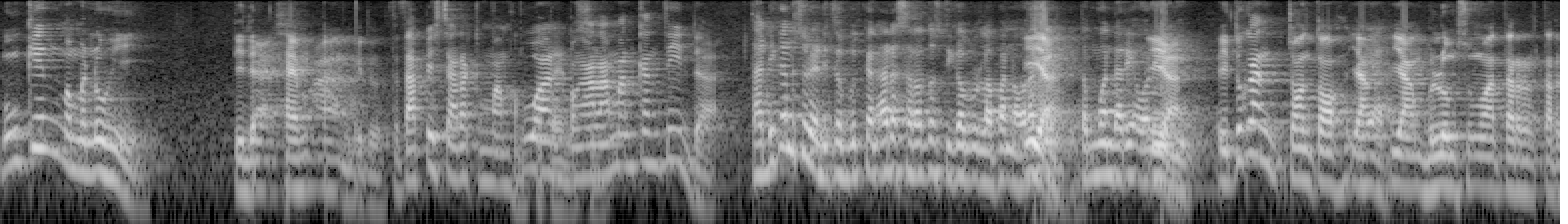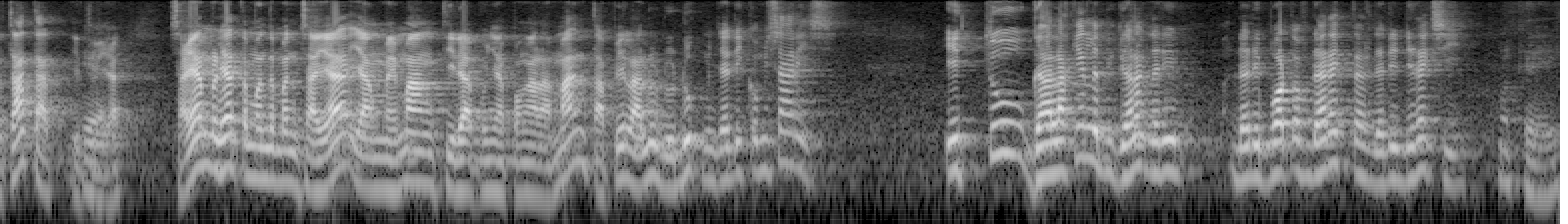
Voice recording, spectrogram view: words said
mungkin memenuhi tidak SMA gitu, tetapi secara kemampuan, Kompetensi. pengalaman kan tidak. Tadi kan sudah disebutkan ada 138 orang Iya. nih, temuan dari ORI Iya, ini. itu kan contoh yang Iya. yang belum semua ter- tercatat gitu Iya. ya. Saya melihat teman-teman saya yang memang tidak punya pengalaman tapi lalu duduk menjadi komisaris. Itu galaknya lebih galak dari dari board of directors, dari direksi. Oke.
